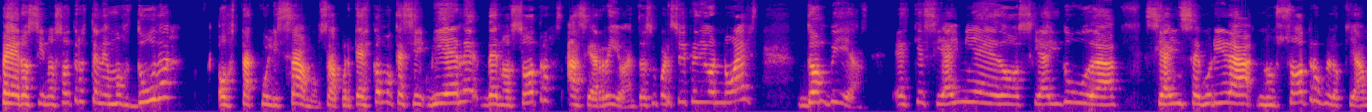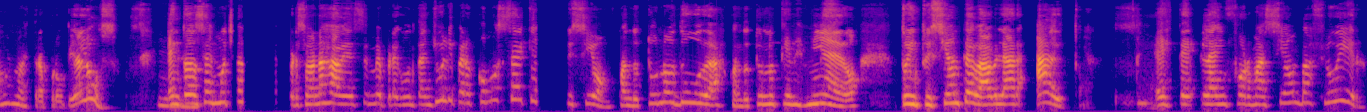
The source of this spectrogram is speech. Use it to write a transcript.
Pero si nosotros tenemos dudas, obstaculizamos, o sea, porque es como que si viene de nosotros hacia arriba. Entonces, por eso es que digo, no es dos vías, es que si hay miedo, si hay duda, si hay inseguridad, nosotros bloqueamos nuestra propia luz. Entonces, muchas personas a veces me preguntan, Julie, pero ¿cómo sé que intuición? Cuando tú no dudas, cuando tú no tienes miedo, tu intuición te va a hablar alto. Este, la información va a fluir,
